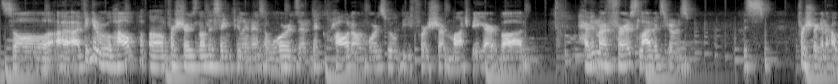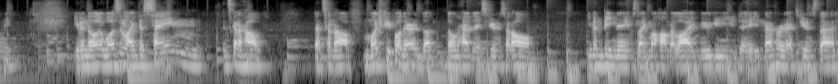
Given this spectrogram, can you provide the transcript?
So uh, I think it will help. Uh, for sure, it's not the same feeling as awards, and the crowd on awards will be for sure much bigger. But having my first live experience is for sure gonna help me even though it wasn't like the same, it's gonna help. That's enough. Much people there don't, don't have the experience at all. Even big names like Mohamed Ali, Mugi, they never experienced that,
